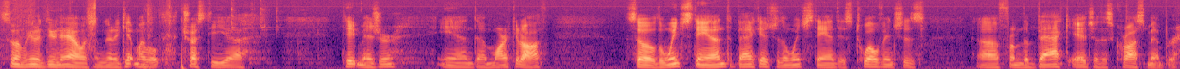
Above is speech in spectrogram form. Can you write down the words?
So what I'm going to do now is I'm going to get my little trusty uh, tape measure and uh, mark it off. So the winch stand, the back edge of the winch stand is 12 inches uh, from the back edge of this cross member.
